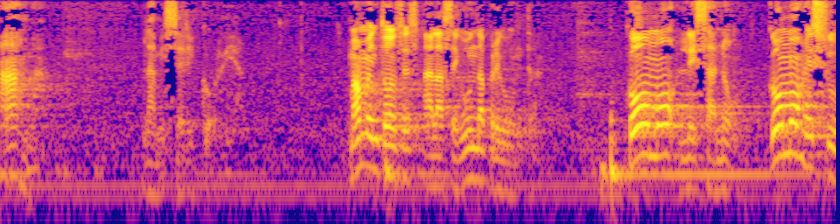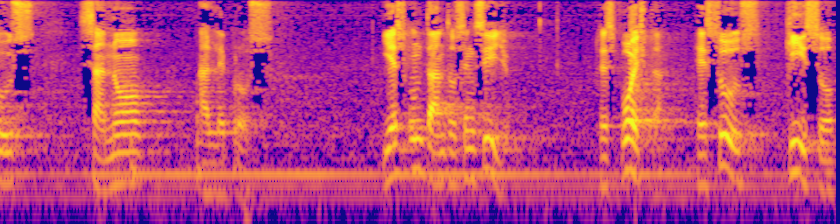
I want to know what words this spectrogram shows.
ama la misericordia. Vamos entonces a la segunda pregunta. ¿Cómo le sanó? ¿Cómo Jesús sanó al leproso. Y es un tanto sencillo. Respuesta, Jesús quiso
